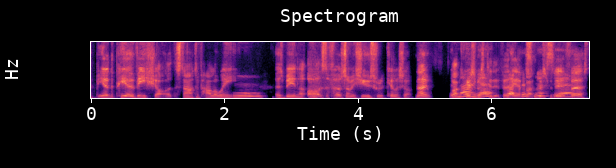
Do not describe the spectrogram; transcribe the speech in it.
the you know the pov shot at the start of halloween Mm. as being like oh it's the first time it's used for a killer shot no Black No, Christmas yeah, did it first. Black yeah, Black Christmas, Christmas did yeah. it first,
